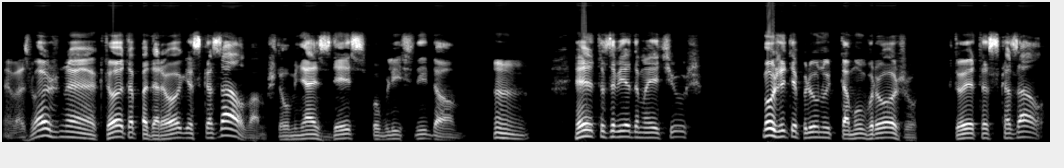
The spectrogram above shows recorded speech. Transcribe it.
Возможно, кто-то по дороге сказал вам, что у меня здесь публичный дом. Хм, это заведомая чушь. Можете плюнуть тому в рожу, кто это сказал.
